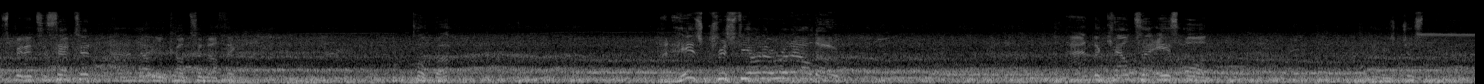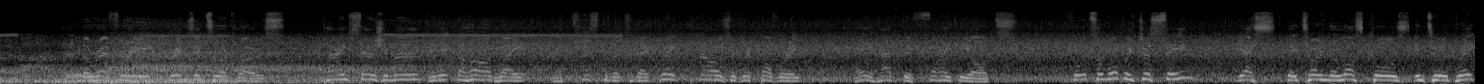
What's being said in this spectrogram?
It's been intercepted, and that will come to nothing. Pogba. And here's Cristiano Ronaldo. And the counter is on. It is. And the referee brings it to a close. Paris Saint-Germain did it the hard way. A testament to their great powers of recovery. They have defied the odds. Thoughts on what we've just seen? yes, they turned a lost cause into a great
